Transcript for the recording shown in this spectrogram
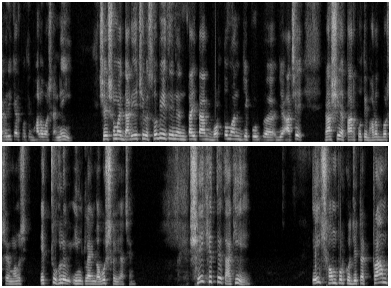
আমেরিকার প্রতি ভালোবাসা নেই। সেই সময় দাঁড়িয়েছিল সোভিয়েত ইউনিয়ন, তাই তার বর্তমান যে যে আছে রাশিয়া, তার প্রতি ভারতবর্ষের মানুষ একটু হলেও ইনক্লাইন্ড অবশ্যই আছেন। সেই ক্ষেত্রে তাকিয়ে এই সম্পর্ক যেটা ট্রাম্প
